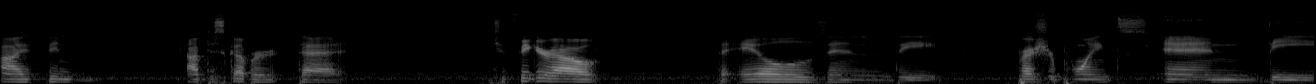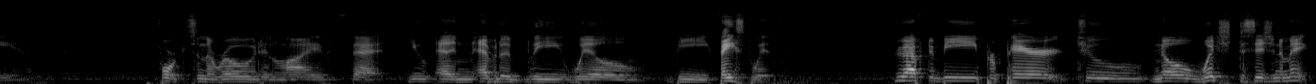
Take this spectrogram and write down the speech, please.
I've been I've discovered that to figure out the ails and the pressure points and the forks in the road in life that you inevitably will be faced with. You have to be prepared to know which decision to make.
